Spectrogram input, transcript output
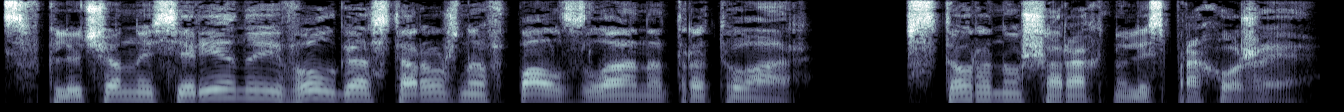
С включенной сиреной Волга осторожно вползла на тротуар. В сторону шарахнулись прохожие.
